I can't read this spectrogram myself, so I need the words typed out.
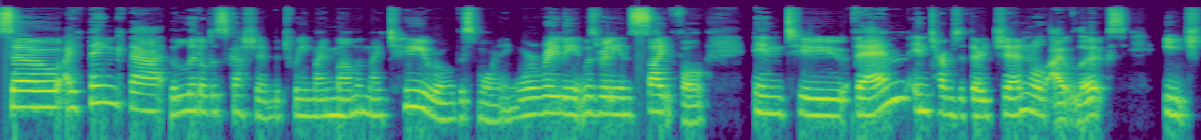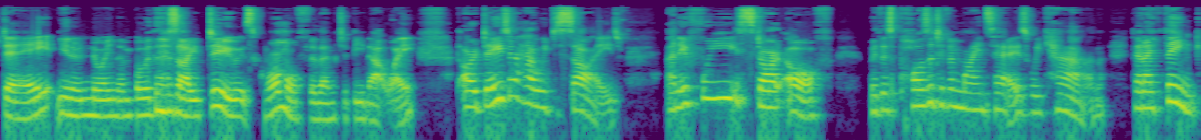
So I think that the little discussion between my mum and my two-year-old this morning were really it was really insightful into them in terms of their general outlooks each day, you know, knowing them both as I do, it's normal for them to be that way. Our days are how we decide. And if we start off with as positive a mindset as we can, then I think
